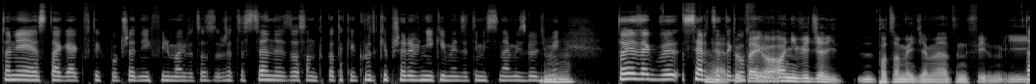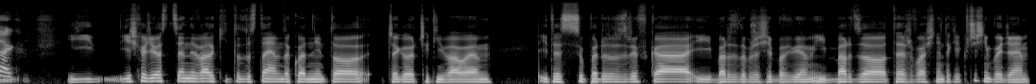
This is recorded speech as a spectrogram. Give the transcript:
to nie jest tak jak w tych poprzednich filmach, że, to, że te sceny to są tylko takie krótkie przerywniki między tymi scenami z ludźmi. Mhm. To jest jakby serce Nie, tego tutaj filmu. oni wiedzieli, po co my idziemy na ten film. I, Tak. I jeśli chodzi o sceny walki, to dostałem dokładnie to, czego oczekiwałem. I to jest super rozrywka i bardzo dobrze się bawiłem i bardzo też właśnie, tak jak wcześniej powiedziałem,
